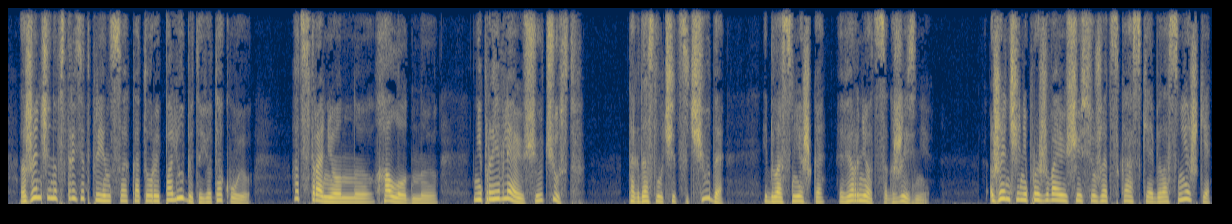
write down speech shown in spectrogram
– женщина встретит принца, который полюбит ее такую, отстраненную, холодную, не проявляющую чувств. Тогда случится чудо – и Белоснежка вернется к жизни. Женщине, проживающей сюжет сказки о Белоснежке,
